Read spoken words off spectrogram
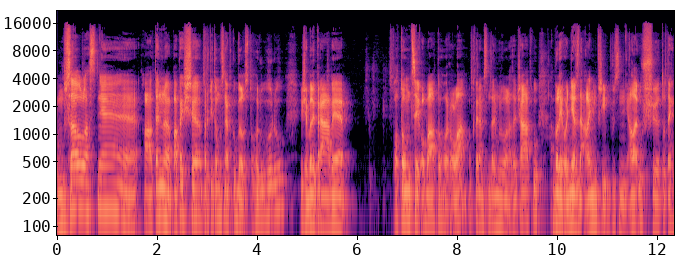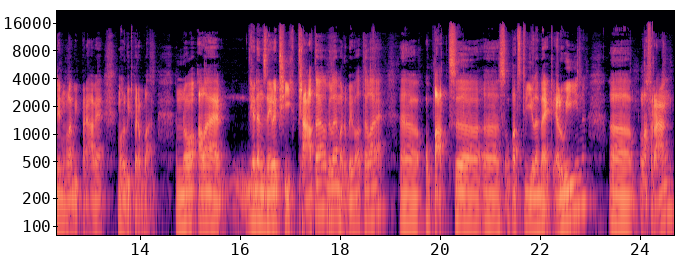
musel vlastně, a ten papež proti tomu sňatku byl z toho důvodu, že byli právě potomci oba toho rola, o kterém jsem tady mluvil na začátku, a byli hodně vzdálení příbuzní, ale už to tehdy mohla být právě, mohl být problém. No ale jeden z nejlepších přátel Viléma dobyvatele, eh, opat eh, z opatství Lebek Eluín, eh, Lafranc,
